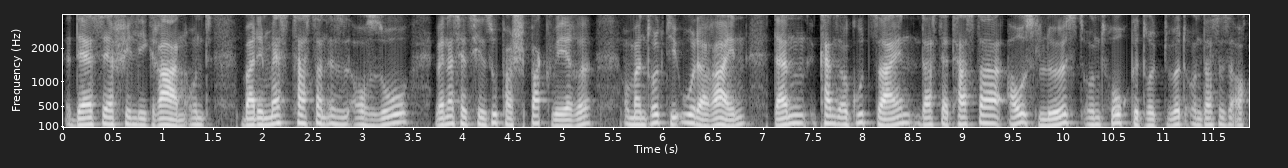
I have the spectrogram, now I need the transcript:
Der ist sehr filigran. Und bei den Messtastern ist es auch so, wenn das jetzt hier super spack wäre und man drückt die Uhr da rein, dann kann es auch gut sein, dass der Taster auslöst und hochgedrückt wird und das ist auch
